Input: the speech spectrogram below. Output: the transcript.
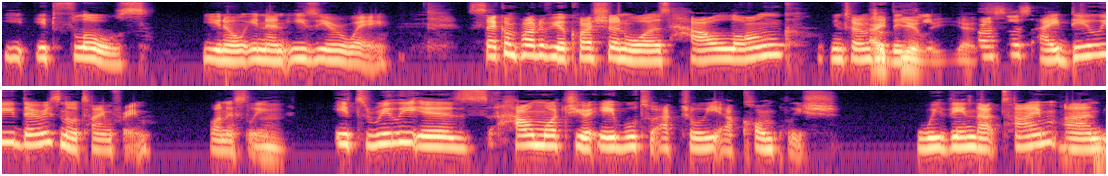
it flows you know, in an easier way. Second part of your question was how long in terms Ideally, of the yes. process? Ideally, there is no time frame, honestly. Mm. It really is how much you're able to actually accomplish within that time and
